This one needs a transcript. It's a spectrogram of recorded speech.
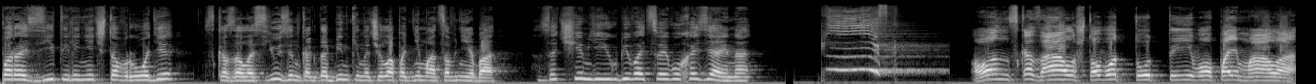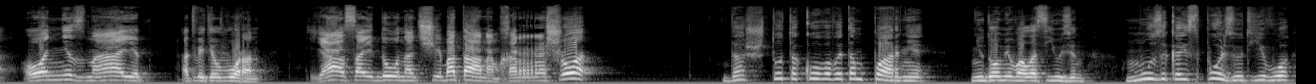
паразит или нечто вроде, сказала Сьюзен, когда Бинки начала подниматься в небо, зачем ей убивать своего хозяина? Он сказал, что вот тут ты его поймала. Он не знает, ответил ворон. Я сойду над щеботаном, хорошо? Да что такого в этом парне? недоумевала Сьюзен. Музыка использует его,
